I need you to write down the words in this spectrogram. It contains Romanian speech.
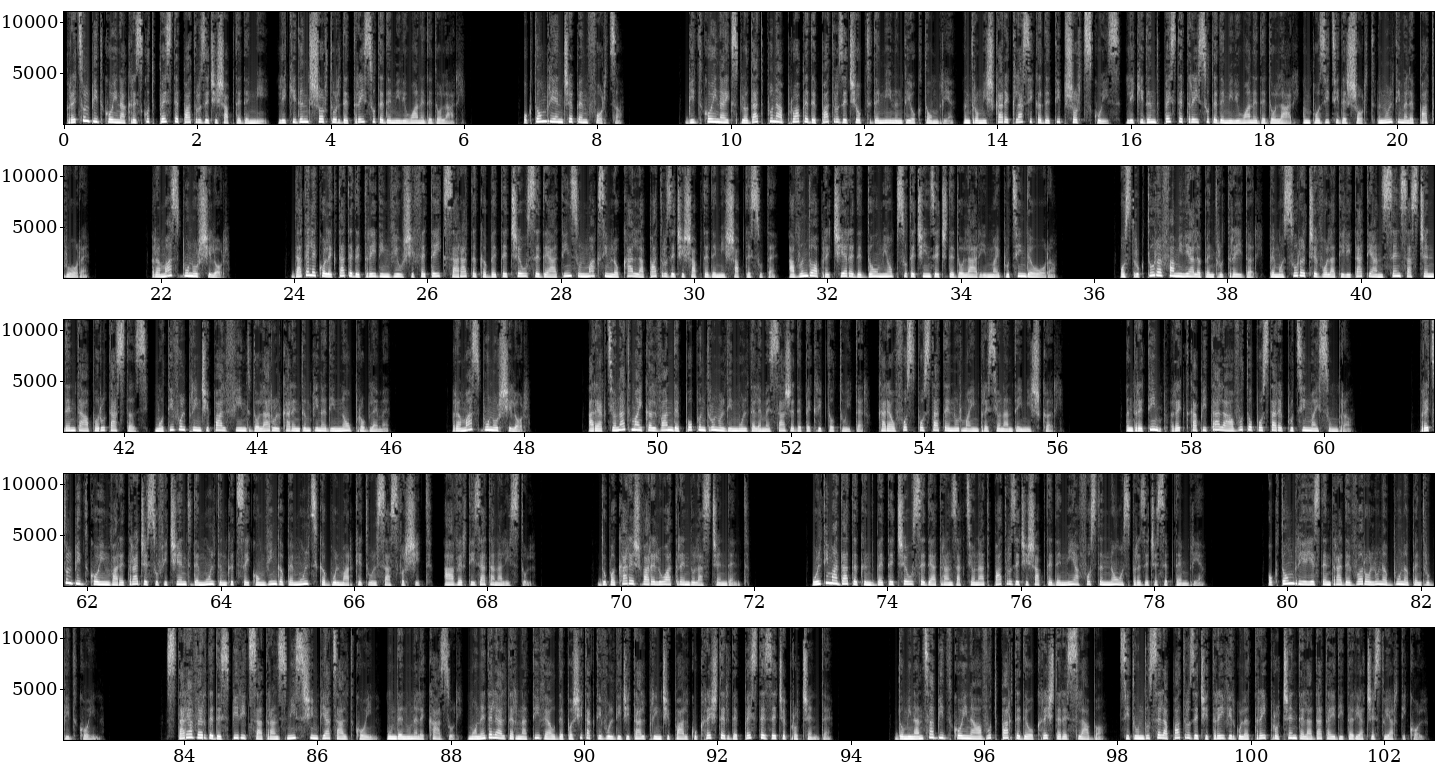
Prețul Bitcoin a crescut peste 47 de mii, lichidând shorturi de 300 de milioane de dolari. Octombrie începe în forță. Bitcoin a explodat până aproape de 48 de mii în 1 octombrie, într-o mișcare clasică de tip short squeeze, lichidând peste 300 de milioane de dolari în poziții de short în ultimele patru ore. Rămas bun urșilor. Datele colectate de TradingView și FTX arată că BTC-USD a atins un maxim local la 47.700, având o apreciere de 2850 de dolari în mai puțin de o oră. O structură familială pentru traderi, pe măsură ce volatilitatea în sens ascendent a apărut astăzi, motivul principal fiind dolarul care întâmpină din nou probleme. Rămas bun urșilor. A reacționat Michael Van de Pop într-unul din multele mesaje de pe Crypto Twitter, care au fost postate în urma impresionantei mișcări. Între timp, Rect Capital a avut o postare puțin mai sumbră. Prețul Bitcoin va retrage suficient de mult încât să-i convingă pe mulți că bull marketul s-a sfârșit, a avertizat analistul. După care își va relua trendul ascendent. Ultima dată când BTC-USD a tranzacționat 47.000 a fost în 19 septembrie. Octombrie este într-adevăr o lună bună pentru Bitcoin. Starea verde de spirit s-a transmis și în piața altcoin, unde în unele cazuri, monedele alternative au depășit activul digital principal cu creșteri de peste 10%. Dominanța Bitcoin a avut parte de o creștere slabă, situându-se la 43,3% la data editării acestui articol.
